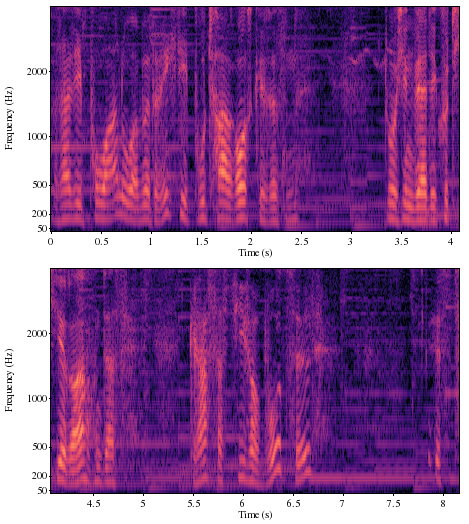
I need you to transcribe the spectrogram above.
Das heißt, die Poa-Anua wird richtig brutal rausgerissen durch den Vertikutierer. Und das Gras, was tiefer wurzelt, ist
